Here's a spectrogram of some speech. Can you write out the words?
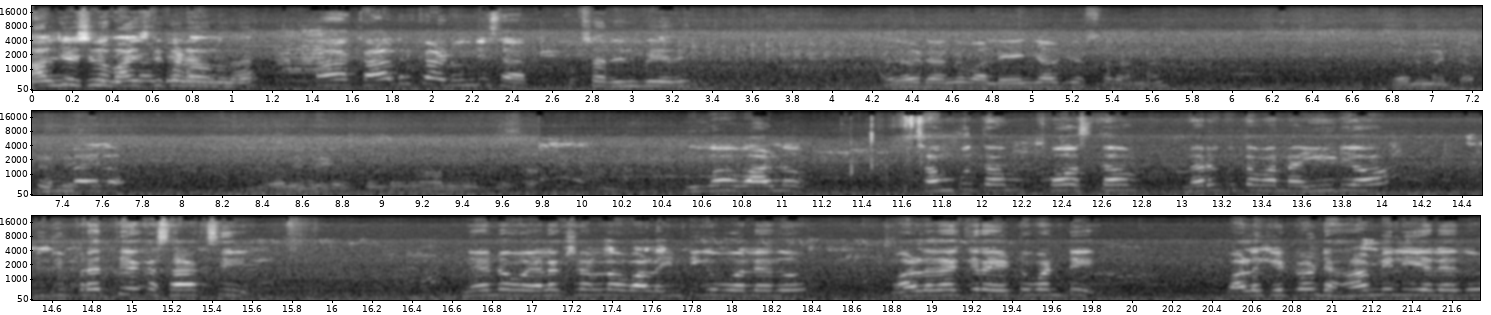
కాల్ చేసిన వాయిస్ రికార్డ్ ఉందా? ఆ కాల్ రికార్డు ఉంది సార్. ఒకసారి వినిపించేది వాళ్ళు ఏం జాబ్ చేస్తారన్న? గవర్నమెంట్? ముంబైలో. ఇగో వాళ్ళు చంపుతాం కోస్తాం నరుకుతాం అన్న వీడియో ఇది ప్రత్యేక సాక్షి. నేను ఎలక్షన్లో వాళ్ళ ఇంటికి పోలేదు. వాళ్ళ దగ్గర ఎటువంటి వాళ్ళకి ఎటువంటి హామీలు ఇవ్వలేదు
